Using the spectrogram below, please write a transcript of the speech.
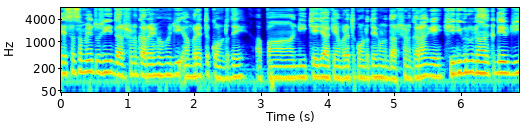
ਇਸ ਸਮੇਂ ਤੁਸੀਂ ਦਰਸ਼ਨ ਕਰ ਰਹੇ ਹੋ ਜੀ ਅੰਮ੍ਰਿਤ ਕੁੰਡ ਦੇ। ਆਪਾਂ ਨੀਚੇ ਜਾ ਕੇ ਅੰਮ੍ਰਿਤ ਕੁੰਡ ਦੇ ਹੁਣ ਦਰਸ਼ਨ ਕਰਾਂਗੇ। ਸ੍ਰੀ ਗੁਰੂ ਨਾਨਕ ਦੇਵ ਜੀ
